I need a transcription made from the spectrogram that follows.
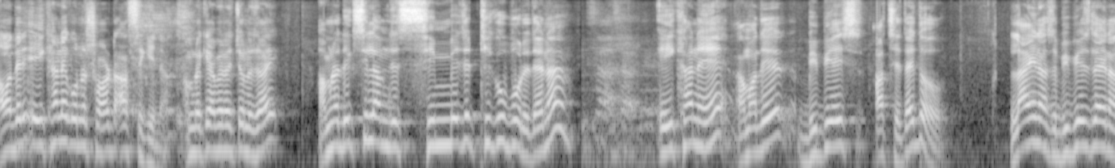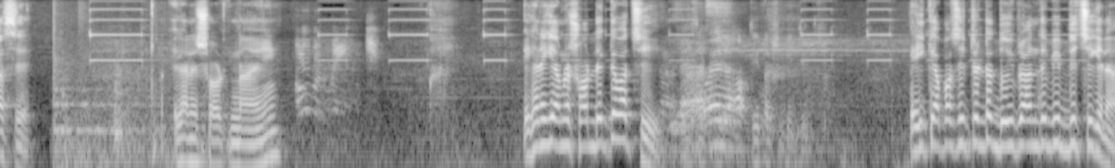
আমাদের এইখানে কোনো শর্ট আছে কি না আমরা ক্যামেরায় চলে যাই। আমরা দেখছিলাম যে সিমবেজের ঠিক উপরে, তাই না? এইখানে আমাদের বিপিএস আছে, তাই তো? লাইন আছে, বিপিএস লাইন আছে। এখানে শর্ট নাই। এখানে কি আমরা শর্ট দেখতে পাচ্ছি? এই ক্যাপাসিটারটা দুই প্রান্তে বিপ দিচ্ছে কিনা?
